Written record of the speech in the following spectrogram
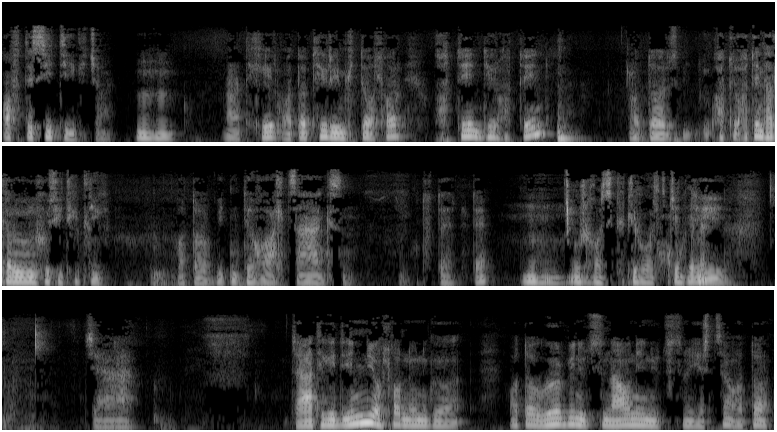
of the city гэж байгаа. Аа тэгэхээр одоо тэр эмэгтэй болохоор хотын тэр хотын одоо хотын талаар өөрийнхөө сэтгэлийг одоо бидэнтэй хуваалцсан гэсэн утгатай тийм. Өөрийнхөө сэтгэлийг хуваалцж байна тийм ээ. За. За тэгээд энэний болохоор нэг одоо verb-ийн үдсэн, noun-ийн үдсэн ярьсан одоо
